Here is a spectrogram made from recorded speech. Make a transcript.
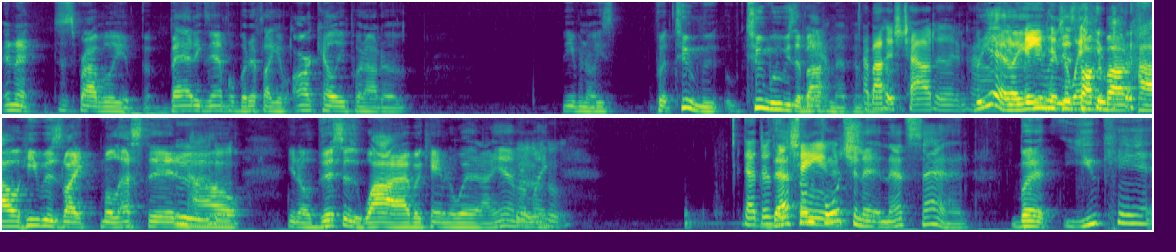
and that, this is probably a bad example, but if like if R. Kelly put out a, even though he's put two mo- two movies about Yeah, him about out. his childhood and how But yeah, like he was just talking about how he was like molested and Mhm. how, you know, this is why I became the way that I am. I'm like, Mhm. that doesn't that's change. unfortunate and that's sad, but you can't.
